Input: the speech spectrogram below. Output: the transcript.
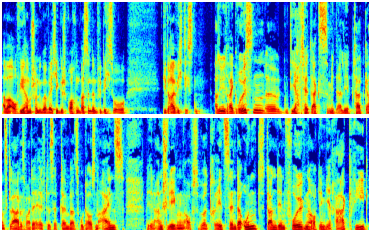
aber auch wir haben schon über welche gesprochen. Was sind denn für dich so die drei wichtigsten? Also die drei größten, äh, die auch der DAX miterlebt hat, ganz klar, das war der 11. September 2001 mit den Anschlägen aufs World Trade Center und dann den Folgen, auch dem Irakkrieg,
